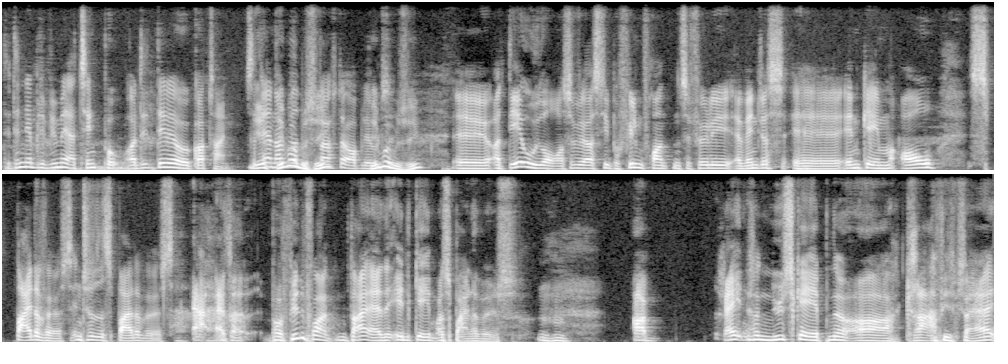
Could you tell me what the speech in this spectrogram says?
det er den, jeg bliver ved med at tænke på, og det, det er jo et godt tegn. Så Ja, det er nok må været man den sige. største oplevelse. Det må sige. Øh, og derudover, så vil jeg også sige på filmfronten selvfølgelig Avengers øh, Endgame og Spider-Verse, Into the Spider-Verse. Ja, altså, på filmfronten, der er det Endgame og Spider-Verse. Mm-hmm. Og rent sådan nyskabende og grafisk, så er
